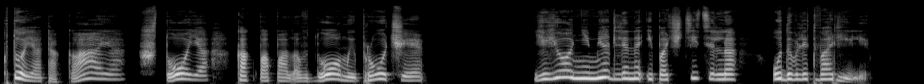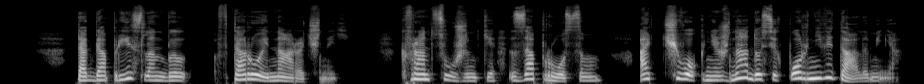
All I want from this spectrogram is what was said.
кто я такая, что я, как попала в дом и прочее. Ее немедленно и почтительно удовлетворили. Тогда прислан был второй нарочный, к француженке с запросом, отчего княжна до сих пор не видала меня.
